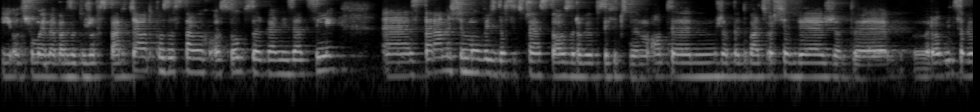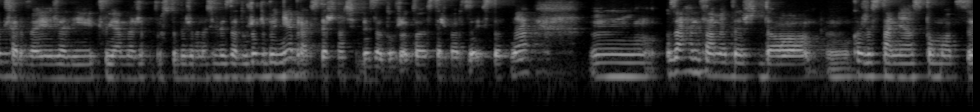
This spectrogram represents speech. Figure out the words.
i otrzymujemy bardzo dużo wsparcia od pozostałych osób z organizacji. E, staramy się mówić dosyć często o zdrowiu psychicznym, o tym, żeby dbać o siebie, żeby robić sobie przerwy, jeżeli czujemy, że po prostu bierzemy na siebie za dużo, żeby nie brać też na siebie za dużo. To jest też bardzo istotne. Zachęcamy też do korzystania z pomocy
